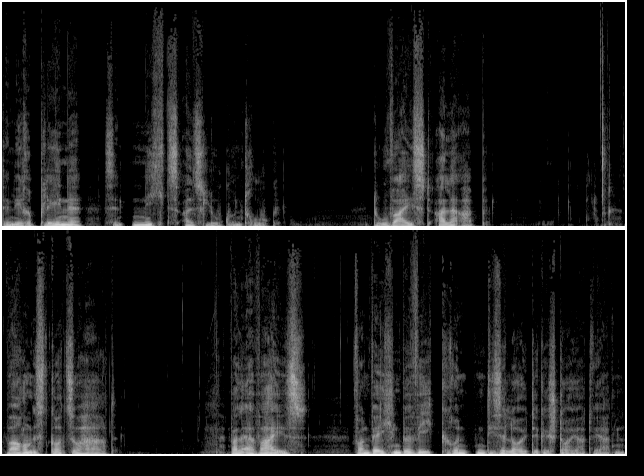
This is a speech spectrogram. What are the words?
denn ihre Pläne sind nichts als Lug und Trug. Du weist alle ab. Warum ist Gott so hart? Weil er weiß, von welchen Beweggründen diese Leute gesteuert werden,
